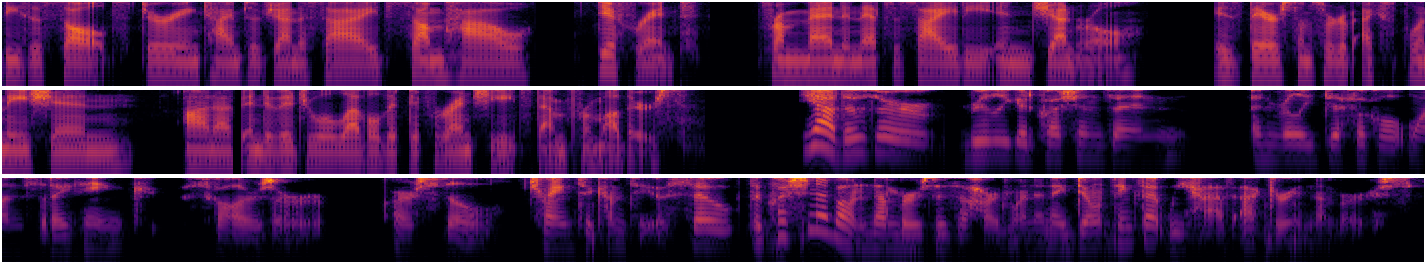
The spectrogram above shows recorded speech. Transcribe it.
these assaults during times of genocide somehow different from men in that society in general? Is there some sort of explanation on an individual level that differentiates them from others? Yeah, those are really good questions and and really difficult ones that I think scholars are are still trying to come to. So, the question about numbers is a hard one and I don't think that we have accurate numbers.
